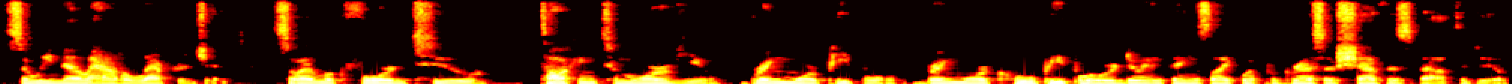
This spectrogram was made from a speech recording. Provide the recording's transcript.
So we know how to leverage it. So I look forward to talking to more of you, bring more people, bring more cool people who are doing things like what Progressive Chef is about to do,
